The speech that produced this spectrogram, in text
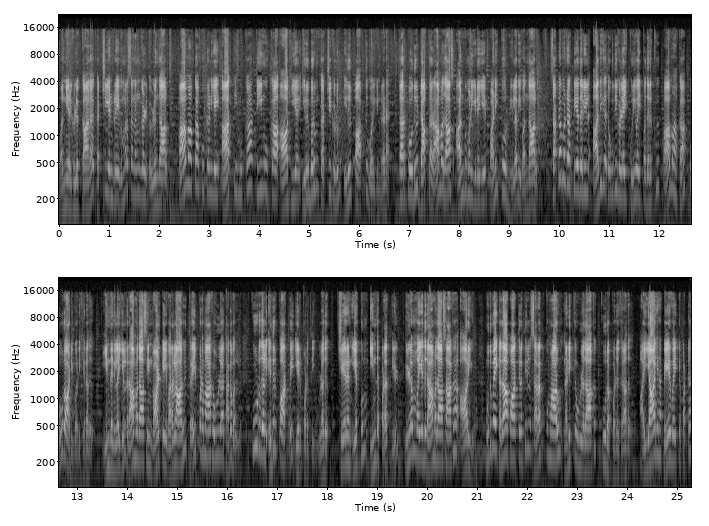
வன்னியர்களுக்கான கட்சி என்றே விமர்சனங்கள் எழுந்தால் பாமக கூட்டணியை அதிமுக திமுக ஆகிய இருபெரும் கட்சிகளும் எதிர்பார்த்து வருகின்றன. தற்போது டாக்டர் ராமதாஸ் அன்புமணி இடையே பனிப்போர் நிலவி வந்தால் சட்டமன்ற தேர்தலில் அதிக தொகுதிகளை குறிவைப்பதற்கு பாமக போராடி வருகிறது. இந்த நிலையில் ராமதாஸின் வாழ்க்கை வரலாறு திரைப்படமாக உள்ள தகவல் கூடுதல் எதிர்பார்ப்பை ஏற்படுத்தியுள்ளது. சேரன் இயக்கும் இந்த படத்தில் இளம் வயது ராமதாஸாக ஆரியும் முதுமை கதாபாத்திரத்தில் சரத்குமாரும் நடிக்க உள்ளதாக கூறப்படுகிறது. ஐயா என பெயர் வைக்கப்பட்ட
